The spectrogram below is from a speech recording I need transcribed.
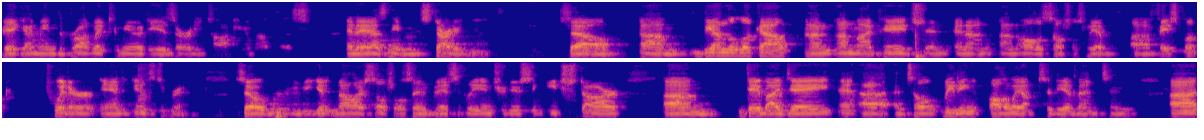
big. I mean, the Broadway community is already talking about this, and it hasn't even started yet. So um, be on the lookout on on my page and and on on all the socials. We have uh, Facebook, Twitter, and Instagram. So we're going to be getting all our socials and basically introducing each star um, day by day uh, until leading all the way up to the event. And uh,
